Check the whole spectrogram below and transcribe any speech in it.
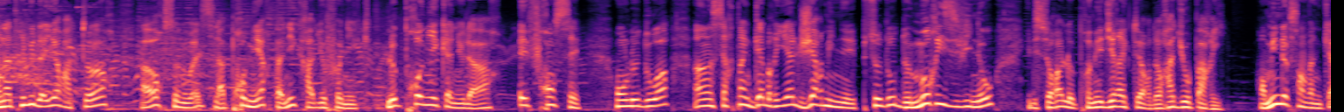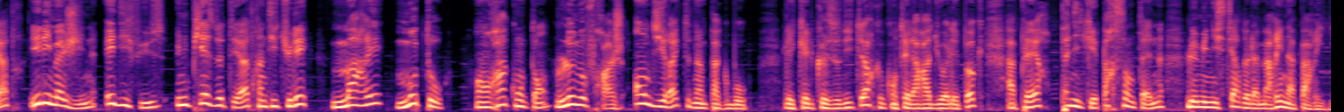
On attribue d'ailleurs à tort à Orson Welles la première panique radiophonique, le premier canular est français. On le doit à un certain Gabriel Germinet, pseudo de Maurice Vino. Il sera le premier directeur de Radio Paris. En 1924, il imagine et diffuse une pièce de théâtre intitulée Marée Moto, en racontant le naufrage en direct d'un paquebot. Les quelques auditeurs que comptait la radio à l'époque appelèrent, paniqués par centaines, le ministère de la Marine à Paris.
